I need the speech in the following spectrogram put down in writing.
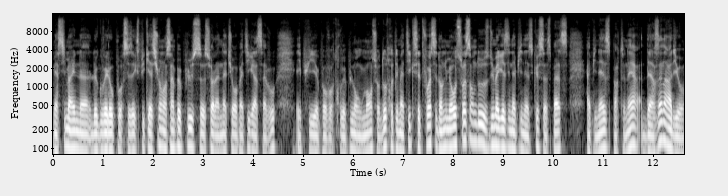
merci Marine Le Gouvello pour ces explications on sait un peu plus sur la naturopathie grâce à vous et puis pour vous retrouver plus longuement sur d'autres thématiques cette fois c'est dans le numéro 72 du magazine Happiness que ça se passe. Happiness, partenaire d'Airzen Radio.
